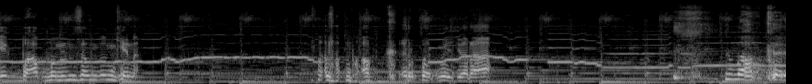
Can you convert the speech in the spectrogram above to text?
एक बाप म्हणून समजून घे ना. मला माफ कर परमेश्वरा. माफ कर.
